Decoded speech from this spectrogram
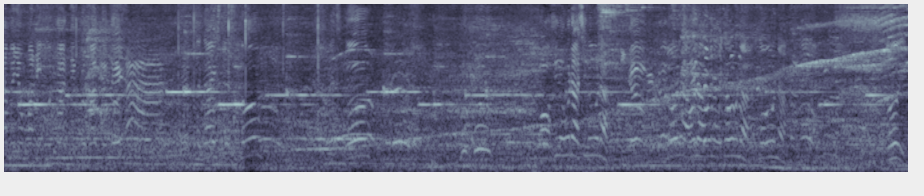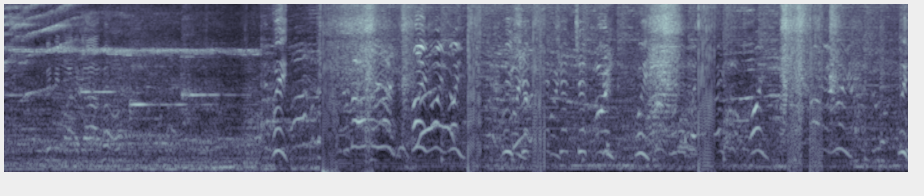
namin yung malikot na diplomat hotel. So guys, let's go. Let's go. Oh, sino una? Sino una? Ikaw, ikaw. una, una, una. Ikaw una, ikaw una. Uy, may mga nag-aaba, oh. Uy! Uy, uy, uy! Uy, shit, shit, shit! Uy! Uy! Uy! Uy! Uy! Uy!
